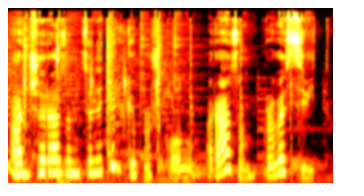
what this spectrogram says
Адже разом це не тільки про школу, разом про весь світ.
